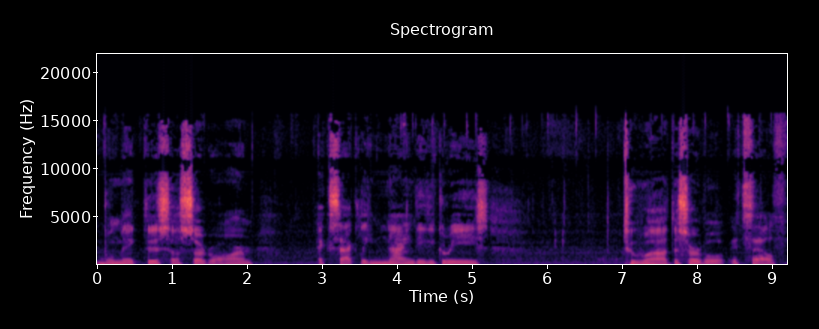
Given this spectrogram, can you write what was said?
will make this uh, servo arm exactly 90 degrees to uh, the servo itself.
